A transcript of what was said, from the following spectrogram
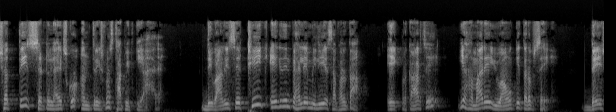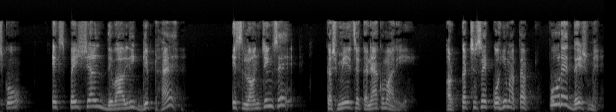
36 सैटेलाइट्स को अंतरिक्ष में स्थापित किया है। दिवाली से ठीक एक दिन पहले मिली ये सफलता। एक प्रकार से ये हमारे युवाओं की तरफ़ से देश को एक स्पेशल दिवाली गिफ्ट है। इस लॉन्चिंग से कश्मीर से कन्याकुमारी और कच्छ से कोहिमा तक पूरे देश में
